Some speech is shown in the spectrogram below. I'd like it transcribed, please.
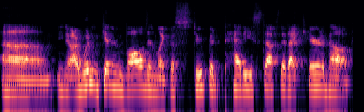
Um, you know, I wouldn't get involved in like the stupid petty stuff that I cared about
